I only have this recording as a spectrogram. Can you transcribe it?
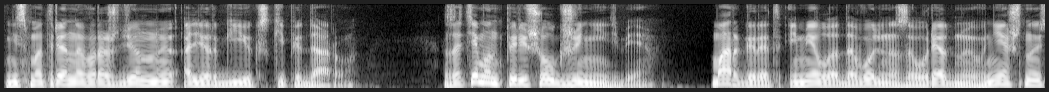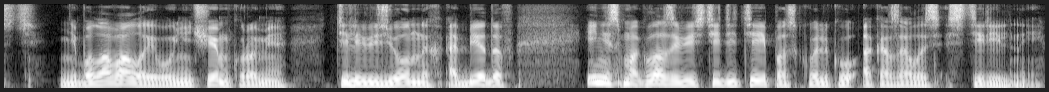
несмотря на врожденную аллергию к скипидару. Затем он перешел к женитьбе. Маргарет имела довольно заурядную внешность, не баловала его ничем, кроме телевизионных обедов, и не смогла завести детей, поскольку оказалась стерильной.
